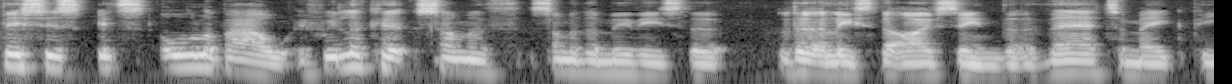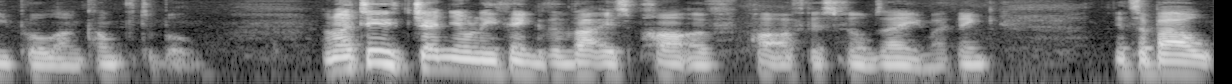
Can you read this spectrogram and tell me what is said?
this is it's all about if we look at some of some of the movies that that at least that I've seen that are there to make people uncomfortable, and I do genuinely think that that is part of part of this film's aim. I think it's about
